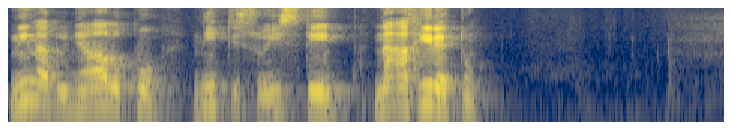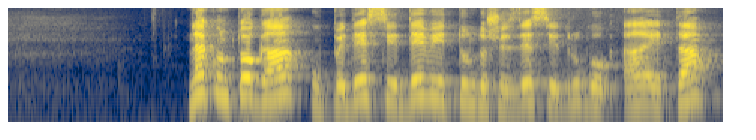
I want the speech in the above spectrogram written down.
ni na Dunjaluku, niti su isti na Ahiretu. Nakon toga u 59. do 62. ajeta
